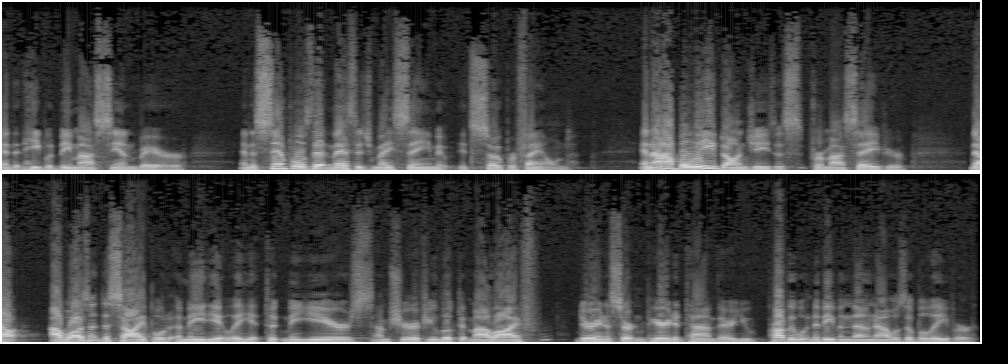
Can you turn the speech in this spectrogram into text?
and that he would be my sin bearer. And as simple as that message may seem, it, it's so profound. And I believed on Jesus for my Savior. Now, I wasn't discipled immediately. It took me years. I'm sure if you looked at my life during a certain period of time there, you probably wouldn't have even known I was a believer.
